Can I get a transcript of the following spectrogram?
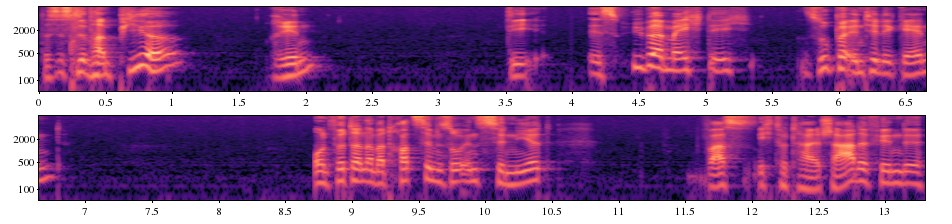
das ist eine Vampirin, die ist übermächtig, super intelligent und wird dann aber trotzdem so inszeniert, was ich total schade finde,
